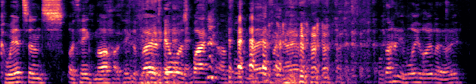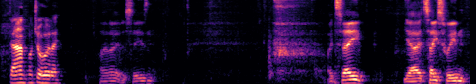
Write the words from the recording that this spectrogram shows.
Coincidence? I think not. I think the players knew I was back and fucking played for the. Well, that'd be my highlight, eh? Dan, what's your highlight? Highlight of the season. I'd say, yeah, I'd say Sweden.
